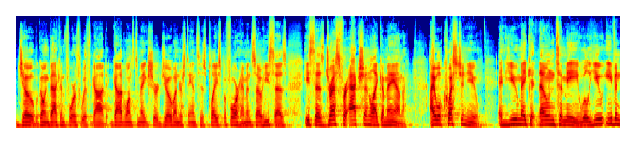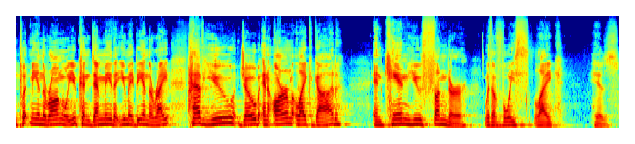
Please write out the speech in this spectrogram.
Job going back and forth with God. God wants to make sure Job understands his place before him. And so he says, he says, dress for action like a man. I will question you, and you make it known to me. Will you even put me in the wrong? Will you condemn me that you may be in the right? Have you, Job, an arm like God? And can you thunder with a voice like his?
